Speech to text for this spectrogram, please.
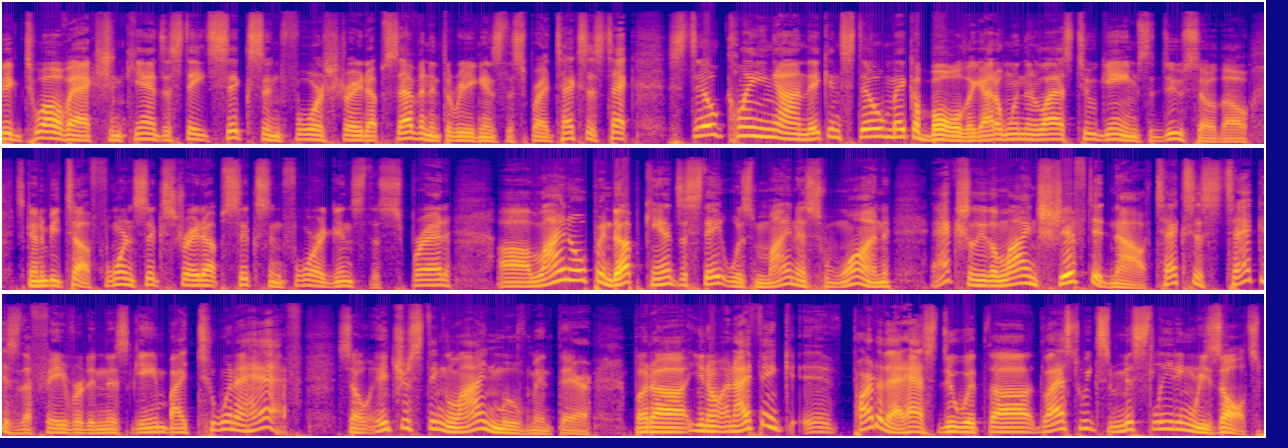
Big 12 action. Kansas State 6 and 4 straight up, 7 and 3 against the spread. Texas Tech still clinging on. They can still make a bowl. They got to win their last two games to do so, though. It's going to be tough. 4 and 6 straight up, 6 and 4 against the spread. Uh, line opened up. Kansas State was minus 1. Actually, the line shifted shifted now. Texas Tech is the favorite in this game by two and a half. So interesting line movement there. But uh, you know, and I think uh, part of that has to do with uh, last week's misleading results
